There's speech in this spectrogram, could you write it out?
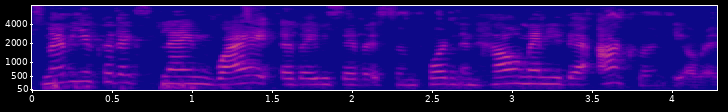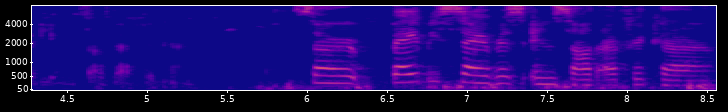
So maybe you could explain why a baby saver is so important and how many there are currently already in South Africa. So, baby savers in South Africa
